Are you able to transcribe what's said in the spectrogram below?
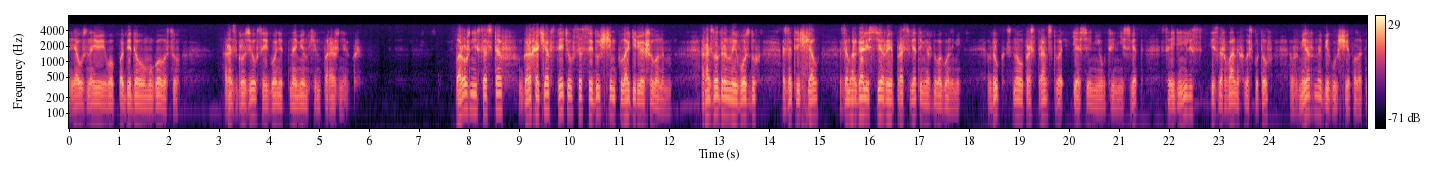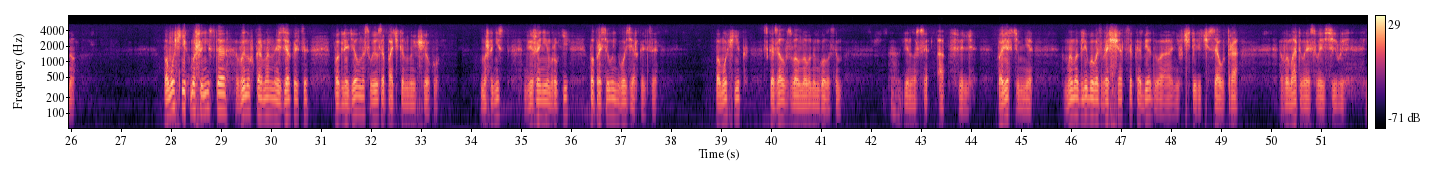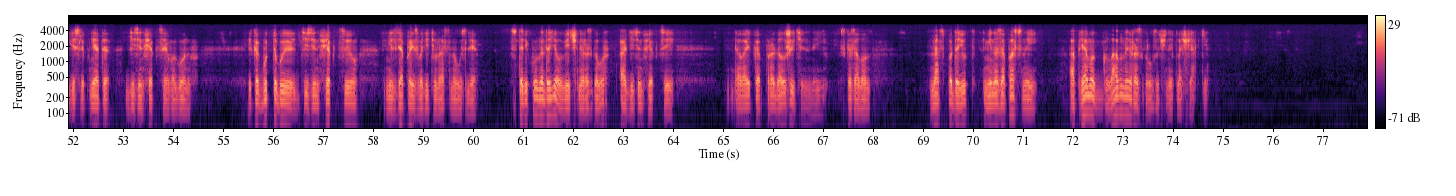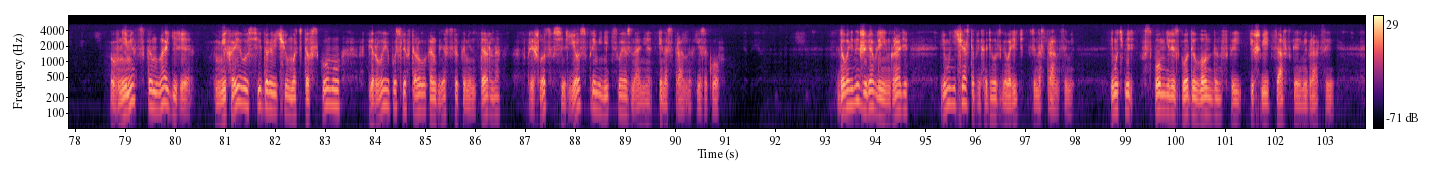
Я узнаю его по бедовому голосу разгрузился и гонит на Мюнхен порожняк. Порожний состав грохоча встретился с идущим к лагерю эшелоном. Разодранный воздух затрещал, заморгали серые просветы между вагонами. Вдруг снова пространство и осенний утренний свет соединились из рваных лоскутов в мерно бегущее полотно. Помощник машиниста, вынув карманное зеркальце, поглядел на свою запачканную щеку. Машинист движением руки попросил у него зеркальце. Помощник сказал взволнованным голосом, «Геносе Апфель, поверьте мне, мы могли бы возвращаться к обеду, а не в четыре часа утра, выматывая свои силы, если б не эта дезинфекция вагонов. И как будто бы дезинфекцию нельзя производить у нас на узле». Старику надоел вечный разговор о дезинфекции. «Давай-ка продолжительный», — сказал он. «Нас подают не на запасный, а прямо к главной разгрузочной площадке». В немецком лагере Михаилу Сидоровичу Мостовскому впервые после второго конгресса Коминтерна пришлось всерьез применить свое знание иностранных языков. До войны, живя в Ленинграде, ему нечасто приходилось говорить с иностранцами. Ему теперь вспомнились годы лондонской и швейцарской эмиграции.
